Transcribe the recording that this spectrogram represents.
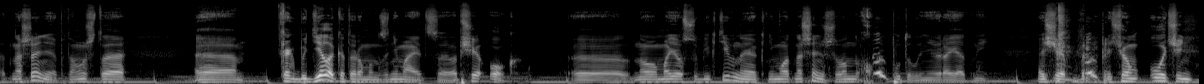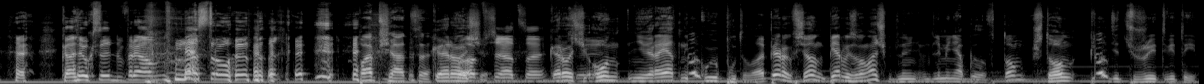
отношение, потому что э, как бы дело, которым он занимается, вообще ок. Э, но мое субъективное к нему отношение, что он хуй путал и невероятный. Вообще, причем очень... Калюк сегодня прям настроен Пообщаться. Короче, общаться. Короче, он невероятный хуй путал. Во-первых, все, первый звоночек для, для меня был в том, что он пиздит чужие твиты.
